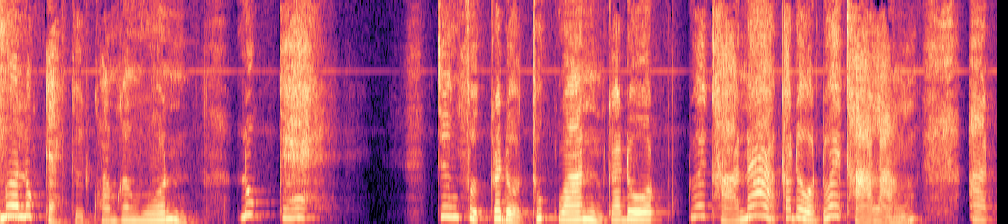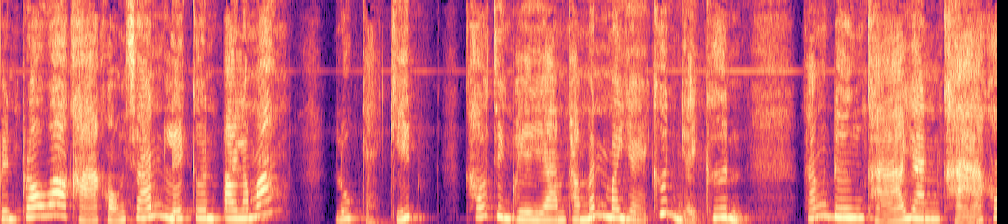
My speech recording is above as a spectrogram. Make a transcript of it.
เมื่อลูกแกะเกิดความกังวล ลูกแกะ จึงฝึกกระโดดทุกวัน กระโดด ด้วยขาหน้ากระโดดด้วยขาหลัง อาจเป็นเพราะว่าขาของฉันเล็กเกินไปละมั้ง ลูกแกะคิด เขาจึงพยายามทำมันมาใหญ่ขึ้นใหญ่ขึ้น ทั้งดึงขายันขาเขา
